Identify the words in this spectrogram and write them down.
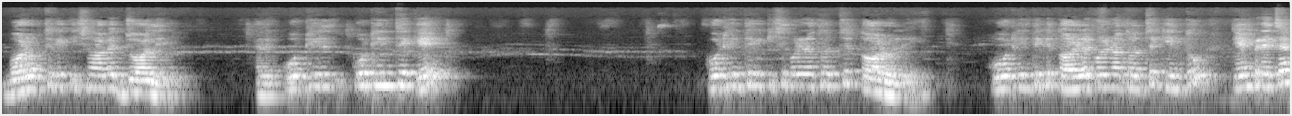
বরফ থেকে কিছু হবে জলে। তাহলে কঠিন কঠিন থেকে কঠিন থেকে কিসে পরিণত হচ্ছে? তরলে। কঠিন থেকে তরলে পরিণত হচ্ছে, কিন্তু টেম্পারেচার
